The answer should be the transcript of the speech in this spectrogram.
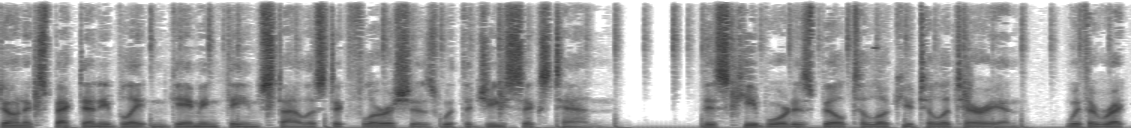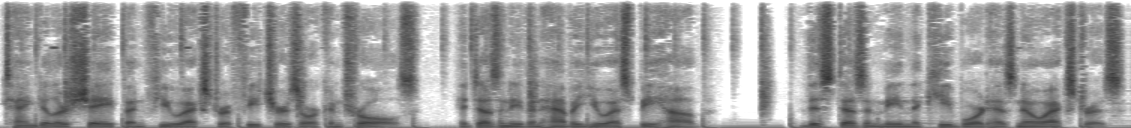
Don't expect any blatant gaming themed stylistic flourishes with the G610. This keyboard is built to look utilitarian, with a rectangular shape and few extra features or controls, it doesn't even have a USB hub. This doesn't mean the keyboard has no extras,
